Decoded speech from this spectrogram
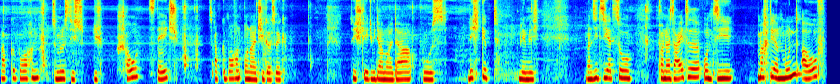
abgebrochen. Zumindest die, die Show Stage ist abgebrochen. Oh nein, Chica ist weg. Sie steht wieder mal da, wo es Licht gibt. Nämlich, man sieht sie jetzt so von der Seite und sie macht ihren Mund auf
